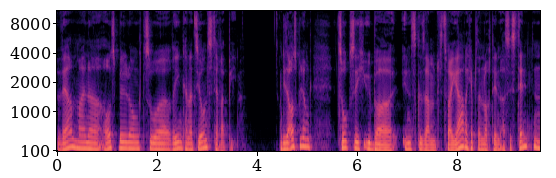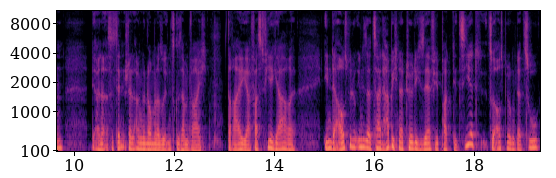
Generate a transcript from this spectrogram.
während meiner Ausbildung zur Reinkarnationstherapie. Diese Ausbildung zog sich über insgesamt zwei Jahre. Ich habe dann noch den Assistenten, eine Assistentenstelle angenommen. Also insgesamt war ich drei, ja fast vier Jahre in der Ausbildung. In dieser Zeit habe ich natürlich sehr viel praktiziert. Zur Ausbildung dazu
